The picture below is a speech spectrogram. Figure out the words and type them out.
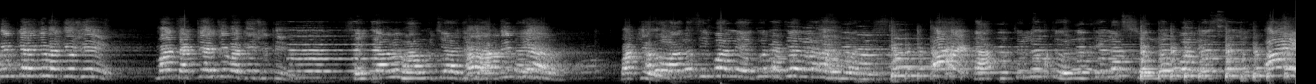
তিনটে হয়েছে বাকি মানে চারটে বাকি তিন। সেইটা আমি ভাবুছি আজ হ্যাঁ তিনটে বাকি হচ্ছে মানুষই বলে জেলা মানুষ। আয়, তাকে তুলে তুলে তেলা ষোলো বলেছি আয়।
